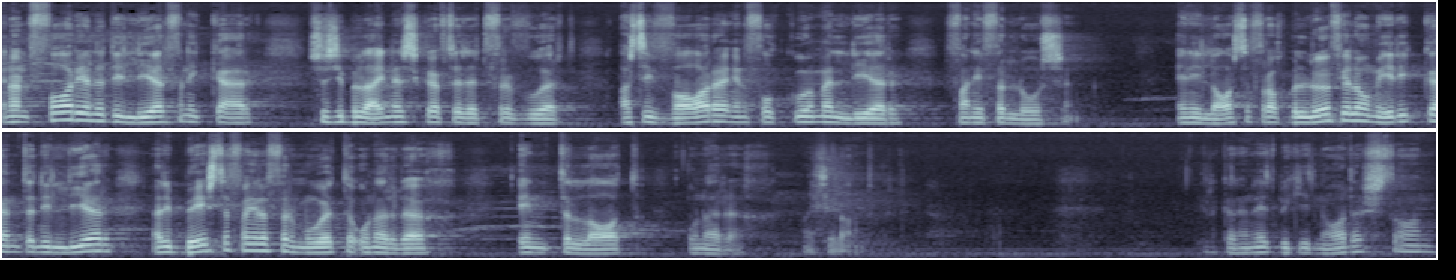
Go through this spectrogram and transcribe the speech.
en aanvaar julle die leer van die kerk soos die belydenisskrifte dit verwoord as die ware en volkomme leer van die verlossing. En die laaste vraag, beloof julle om hierdie kind in die leer na die beste van julle vermoë te onderrig en te laat onderrig? Wat is julle antwoord? Julle kan nou net 'n bietjie nader staan.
